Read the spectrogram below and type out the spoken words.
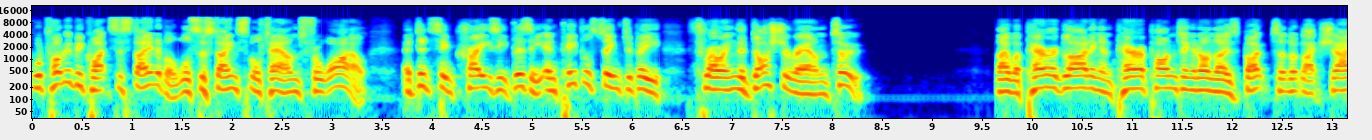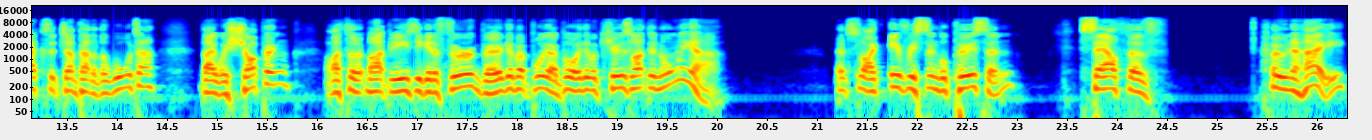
will probably be quite sustainable. Will sustain small towns for a while. It did seem crazy busy, and people seemed to be throwing the dosh around too. They were paragliding and parapenting and on those boats that look like sharks that jump out of the water. They were shopping. I thought it might be easy to get a Fergburger, but boy, oh boy, there were queues like there normally are. It's like every single person south of Hoon Hay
